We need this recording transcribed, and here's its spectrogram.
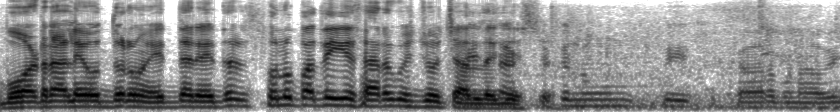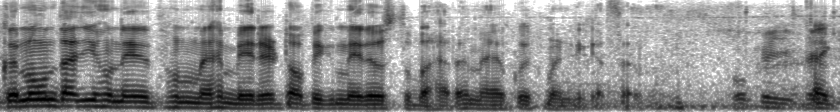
ਬਾਰਡਰ ਵਾਲੇ ਉਧਰੋਂ ਇੱਧਰ ਇੱਧਰ ਤੁਹਾਨੂੰ ਪਤਾ ਹੀ ਹੈ ਸਾਰਾ ਕੁਝ ਜੋ ਚੱਲਦਾ ਜੀ। ਕਾਨੂੰਨ ਕੋਈ ਸਰਕਾਰ ਬਣਾਵੇ। ਕਾਨੂੰਨ ਤਾਂ ਜੀ ਹੁਣ ਇਹ ਹੁਣ ਮੈਂ ਮੇਰੇ ਟੌਪਿਕ ਮੇਰੇ ਉਸ ਤੋਂ ਬਾਹਰ ਹੈ ਮੈਂ ਕੋਈ ਕਮੈਂਟ ਨਹੀਂ ਕਰ ਸਕਦਾ। ਓਕੇ ਜੀ ਥੈਂਕ ਯੂ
